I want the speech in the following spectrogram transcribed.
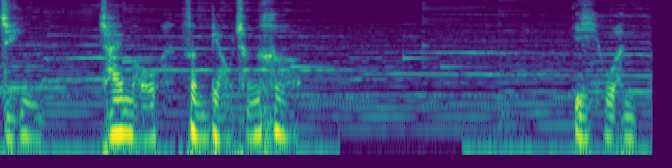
今差某分表陈贺，以闻。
